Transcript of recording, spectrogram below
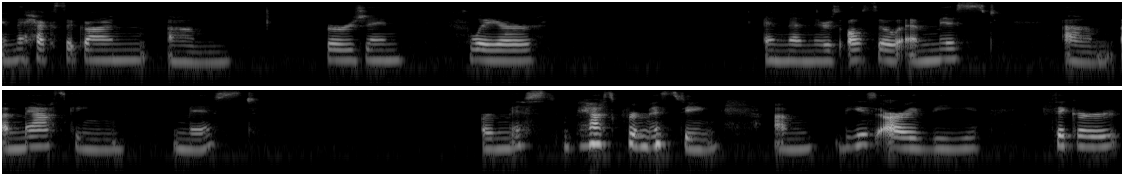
in the hexagon um, version, flair, and then there's also a mist, um, a masking mist, or mist mask for misting. Um, these are the thicker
